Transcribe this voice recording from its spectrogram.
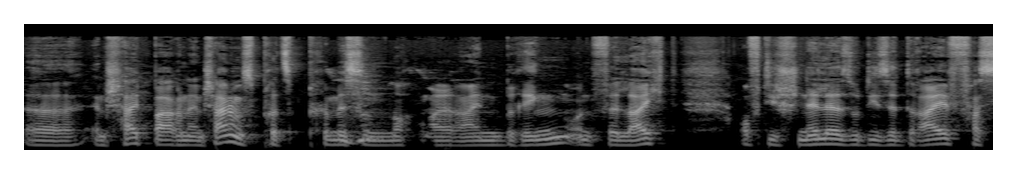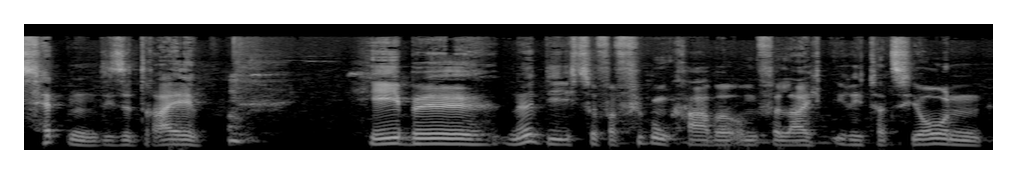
äh, entscheidbaren Entscheidungsprämissen mhm. nochmal reinbringen und vielleicht auf die Schnelle so diese drei Facetten, diese drei mhm. Hebel, ne, die ich zur Verfügung habe, um vielleicht Irritationen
